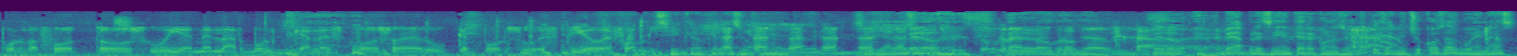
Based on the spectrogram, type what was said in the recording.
por la foto subida en el árbol que a la esposa de Duque por su vestido de foamy. Sí, creo que la superó. Sí, ya la Pero, superó. Es un gran pero- logro. que- Pero, eh, vea, presidente, reconocemos que se han hecho cosas buenas,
